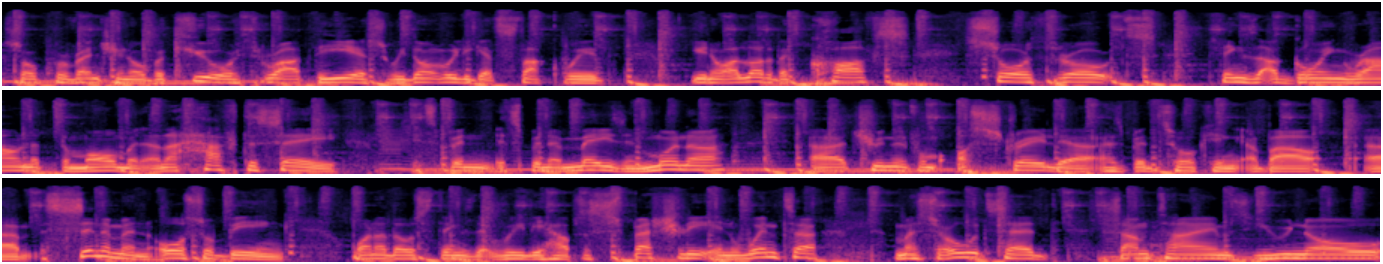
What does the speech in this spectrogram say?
So, prevention over cure throughout the year, so we don't really get stuck with, you know, a lot of the coughs, sore throats, things that are going around at the moment. And I have to say, it's been it's been amazing. Muna, uh, tuned in from Australia, has been talking about um, cinnamon also being one of those things that really helps, especially in winter. Masoud said sometimes you know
